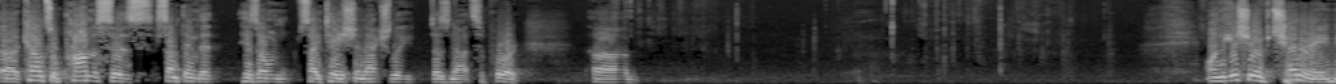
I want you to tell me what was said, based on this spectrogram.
uh, counsel promises something that his own citation actually does not support. Um, on the issue of Chenery,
